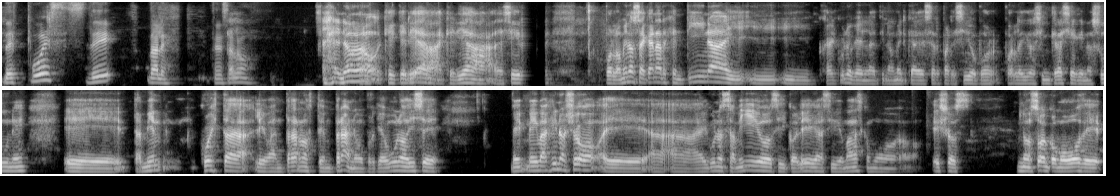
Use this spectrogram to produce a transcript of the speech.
Después de... Dale, ¿tienes algo? No, no, que quería, quería decir, por lo menos acá en Argentina y, calculo que en Latinoamérica debe ser parecido por, la idiosincrasia que nos une, eh, también cuesta levantarnos temprano, porque uno dice, me, imagino yo eh, a, algunos amigos y colegas y demás, como ellos no son como vos de,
